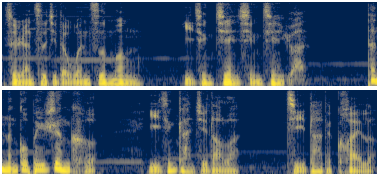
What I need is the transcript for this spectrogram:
虽然自己的文字梦已经渐行渐远，但能够被认可，已经感觉到了。极大的快乐。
